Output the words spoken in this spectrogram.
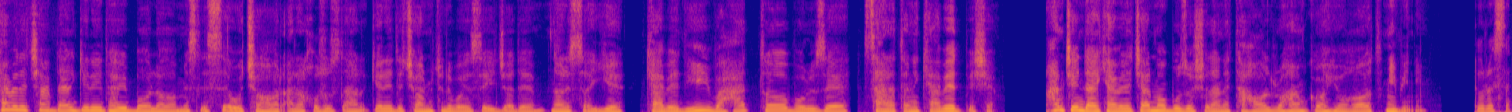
کبد چرب در گرید های بالا مثل سه و چهار علل خصوص در گرید چهار می‌تونه باعث ایجاد نارسایی کبدی و حتی بروز سرطان کبد بشه. همچنین در کبد چرب ما بزرگ شدن تحال رو هم گاهی اوقات می‌بینیم. درسته.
